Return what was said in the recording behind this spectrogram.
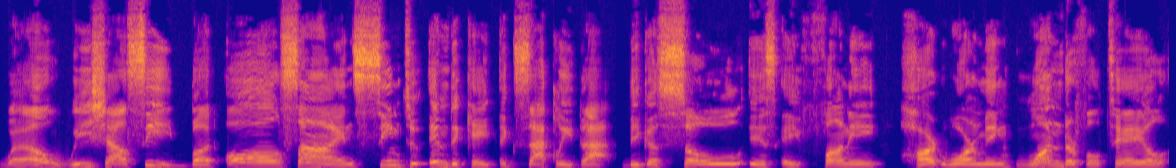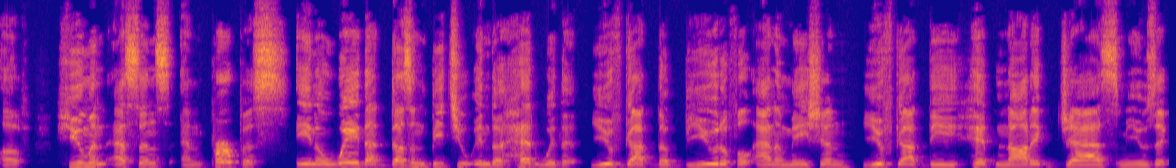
Well, we shall see, but all signs seem to indicate exactly that, because Soul is a funny, heartwarming, wonderful tale of human essence and purpose in a way that doesn't beat you in the head with it. You've got the beautiful animation, you've got the hypnotic jazz music,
